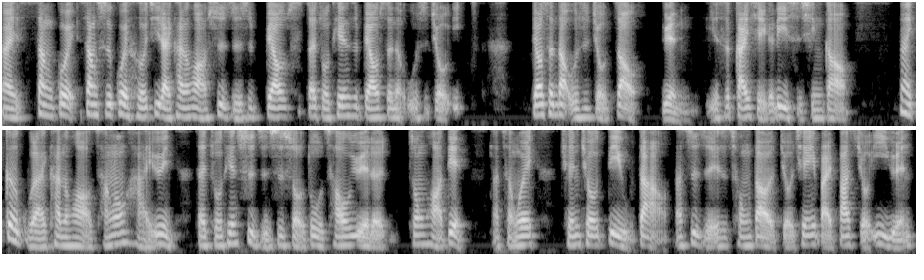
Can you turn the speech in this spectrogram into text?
那上柜上市柜合计来看的话，市值是飙在昨天是飙升了五十九亿，飙升到五十九兆元，也是改写一个历史新高。那个股来看的话，长隆海运在昨天市值是首度超越了中华电，那成为全球第五大，那市值也是冲到九千一百八十九亿元。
